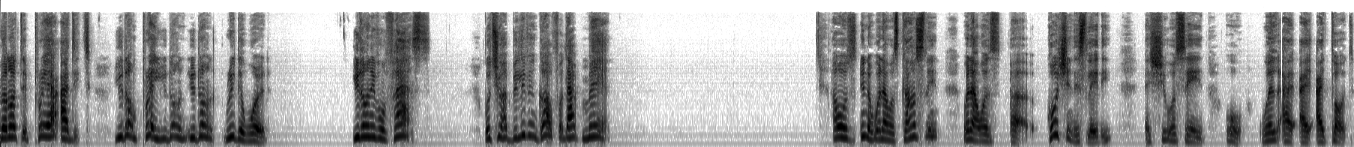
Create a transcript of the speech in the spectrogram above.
You are not a prayer addict. You don't pray. You don't you don't read the word. You don't even fast. But you are believing God for that man. I was, you know, when I was counseling, when I was uh, coaching this lady, and she was saying, "Oh, well, I, I, I thought."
